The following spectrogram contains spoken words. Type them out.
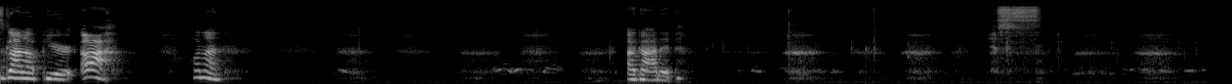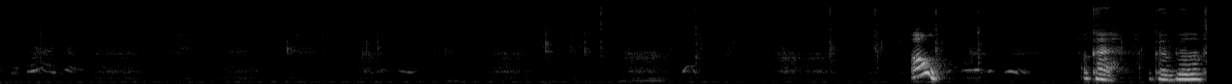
Just got up here. Ah, hold on. I got it. Yes. Oh. Okay. Okay, build up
